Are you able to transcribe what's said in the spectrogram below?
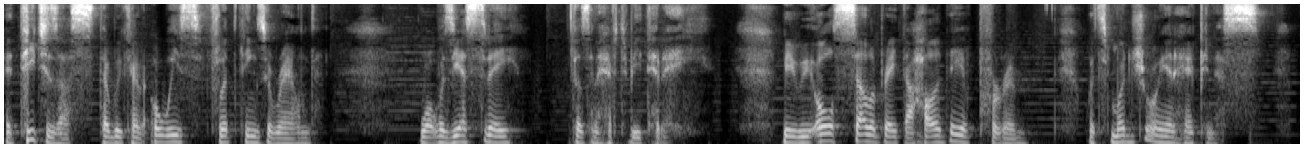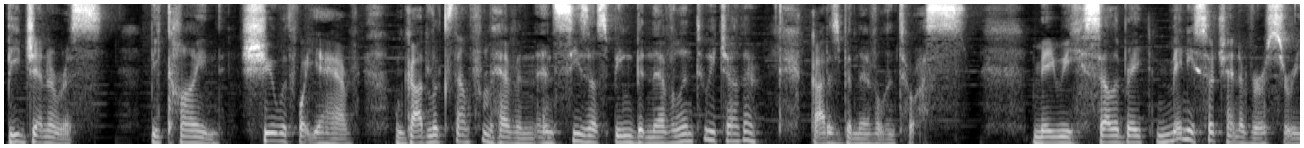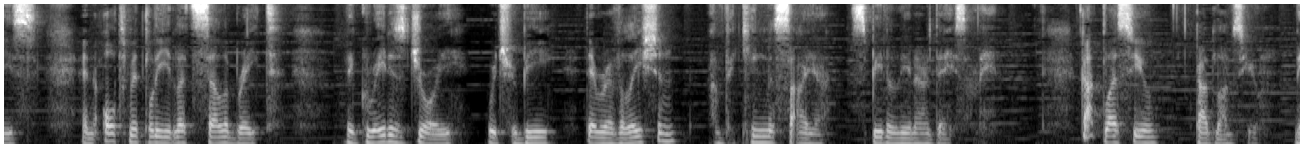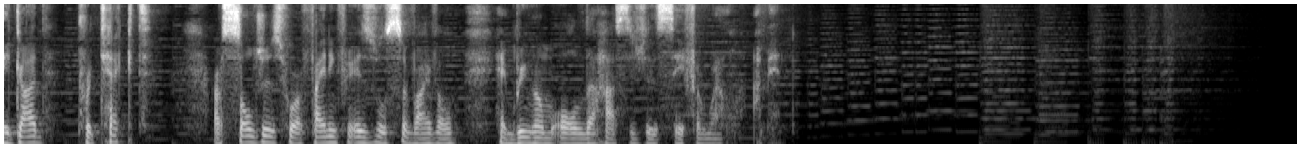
It teaches us that we can always flip things around. What was yesterday doesn't have to be today. May we all celebrate the holiday of Purim with much joy and happiness. Be generous be kind. Share with what you have. When God looks down from heaven and sees us being benevolent to each other, God is benevolent to us. May we celebrate many such anniversaries. And ultimately, let's celebrate the greatest joy, which would be the revelation of the King Messiah speedily in our days. Amen. God bless you. God loves you. May God protect our soldiers who are fighting for Israel's survival and bring home all the hostages safe and well. Amen.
